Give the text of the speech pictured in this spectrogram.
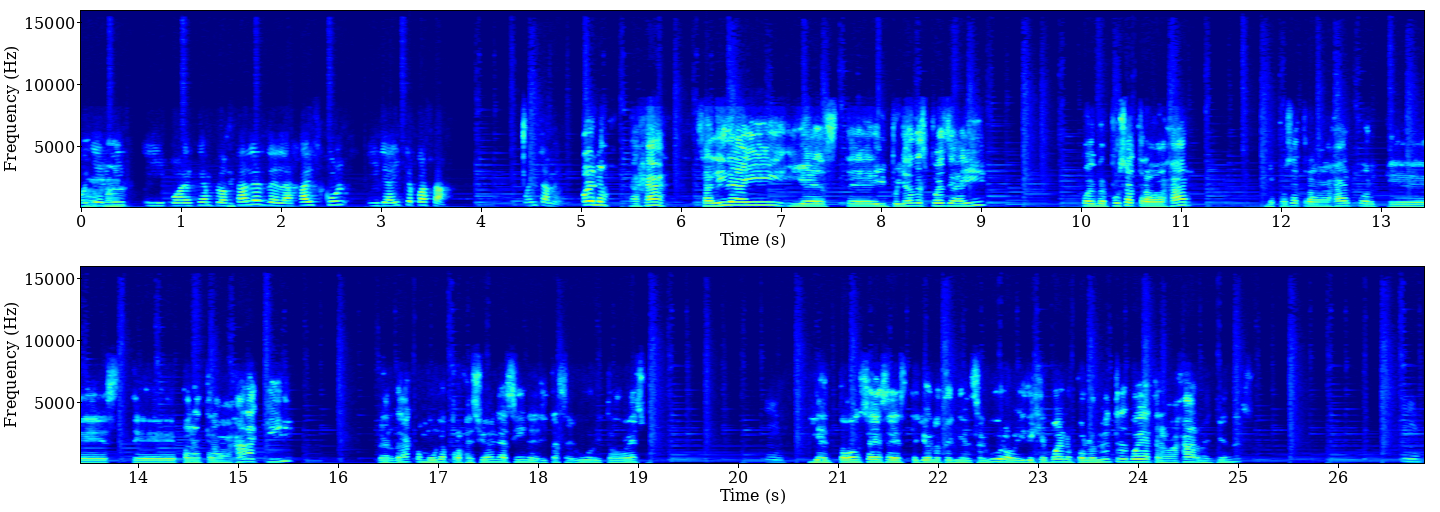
Oye, Ajá. Luis, y por ejemplo, sales de la high school y de ahí, ¿qué pasa? Cuéntame. Bueno, ajá, salí de ahí y este, y pues ya después de ahí, pues me puse a trabajar, me puse a trabajar porque, este, para trabajar aquí, ¿verdad? Como una profesión y así, necesitas seguro y todo eso. Sí, Y entonces, este, yo no tenía el seguro y dije, bueno, por lo mientras voy a trabajar, ¿me entiendes? sí.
